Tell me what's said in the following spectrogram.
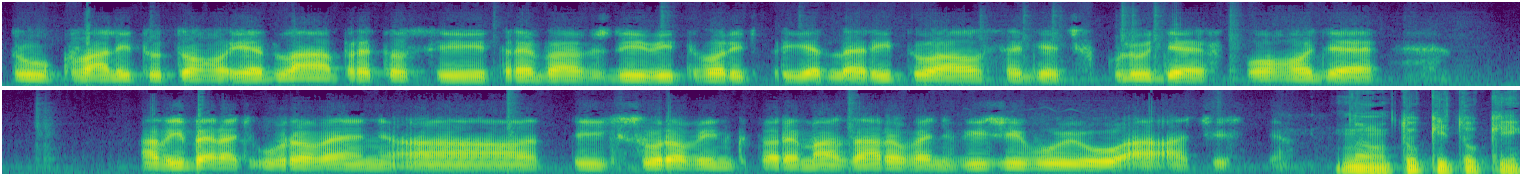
tú kvalitu toho jedla, preto si treba vždy vytvoriť pri jedle rituál, sedieť v kľude, v pohode a vyberať úroveň a tých surovín, ktoré ma zároveň vyživujú a, a čistia. No, tuky, tuky.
